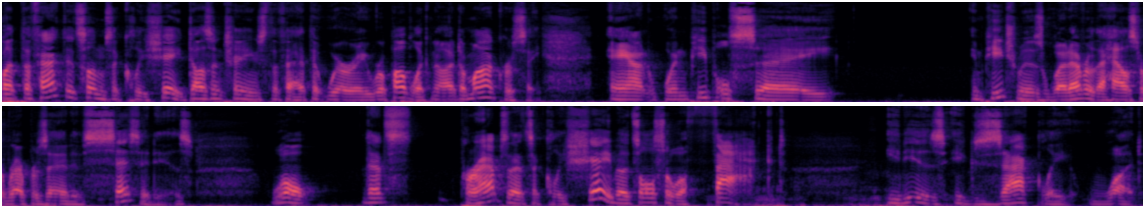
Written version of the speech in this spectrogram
But the fact that something's a cliche doesn't change the fact that we're a republic, not a democracy. And when people say impeachment is whatever the House of Representatives says it is. Well, that's perhaps that's a cliche, but it's also a fact. It is exactly what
